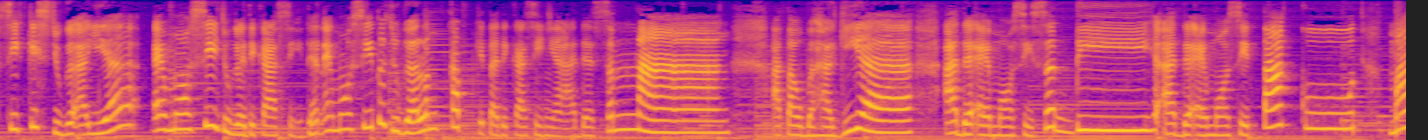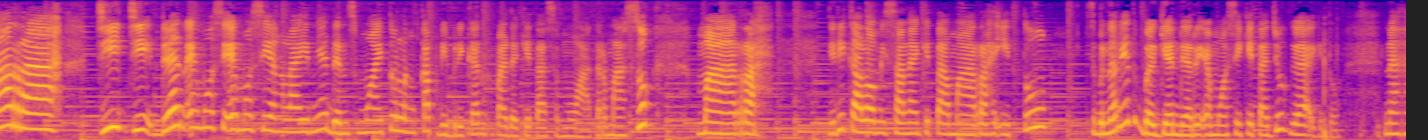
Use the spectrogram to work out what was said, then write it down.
psikis juga iya emosi juga dikasih. Dan emosi itu juga lengkap kita dikasihnya. Ada senang atau bahagia ada emosi sedih ada emosi takut marah jijik dan emosi-emosi yang lainnya. Dan semua itu lengkap diberikan kepada kita semua. Termasuk marah jadi kalau misalnya kita marah itu sebenarnya itu bagian dari emosi kita juga gitu. Nah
